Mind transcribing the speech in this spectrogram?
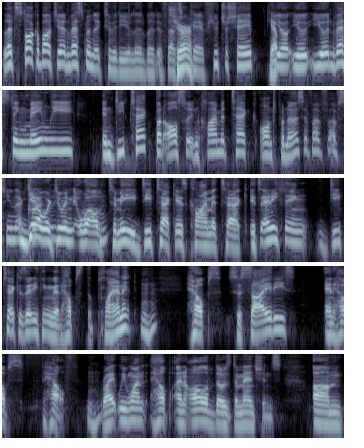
Let's talk about your investment activity a little bit, if that's Sure. okay. Future Shape, Yep. you're, you're, you're investing mainly in deep tech, but also in climate tech entrepreneurs, if I've, I've seen that Yeah, we're doing well. To me, deep tech is climate tech. It's anything. Deep tech is anything that helps the planet, helps societies, and helps health. Right? We want help on all of those dimensions. Um,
